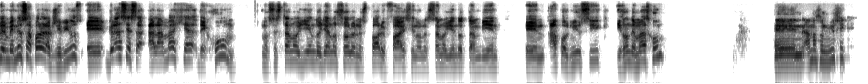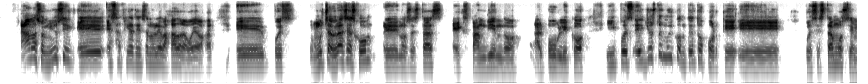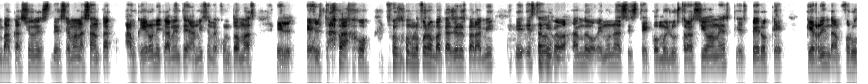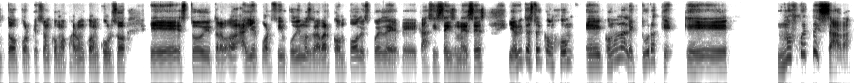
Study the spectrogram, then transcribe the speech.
bienvenidos a Parallax Reviews. Eh, gracias a, a, la magia de Hum, nos están oyendo ya no solo en Spotify, sino nos están oyendo también en Apple Music. ¿Y dónde más, Hum? En Amazon Music. Amazon Music, eh, esa, fíjate, esa no le he bajado, la voy a bajar. Eh, pues muchas gracias, Hum, eh, nos estás expandiendo al público y pues eh, yo estoy muy contento porque eh, pues estamos en vacaciones de Semana Santa, aunque irónicamente a mí se me juntó más el, el trabajo, no, no, fueron vacaciones para mí. He, he estado trabajando en unas este, como ilustraciones que espero que que rindan fruto porque son como para un concurso. Eh, estoy ayer por fin pudimos grabar con Po después de, de casi seis meses y ahorita estoy con Hum eh, con una lectura que, que no fue pesada,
